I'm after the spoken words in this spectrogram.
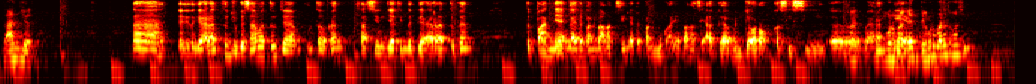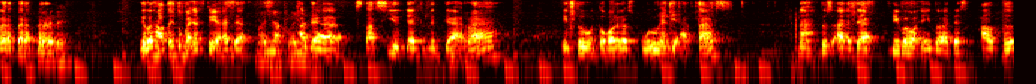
Lanjut. Nah, Jatinegara tuh juga sama tuh jam. Lu tau kan stasiun Jatinegara tuh kan depannya nggak depan banget sih, nggak depan mukanya banget sih, agak menjorok ke sisi Ke eh, barat. timur Iya, Pak. Eh, timur barat nggak sih? barat barat barat. Barat ya. Itu kan halte itu banyak tuh ya, ada Banyak, banyak. ada stasiun Jatinegara itu untuk koridor 10 yang di atas. Nah, terus ada di bawahnya itu ada halte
